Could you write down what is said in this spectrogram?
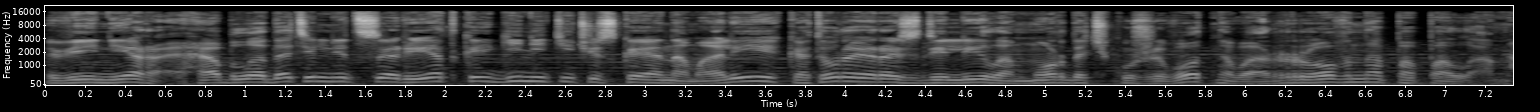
Венера – обладательница редкой генетической аномалии, которая разделила мордочку животного ровно пополам.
